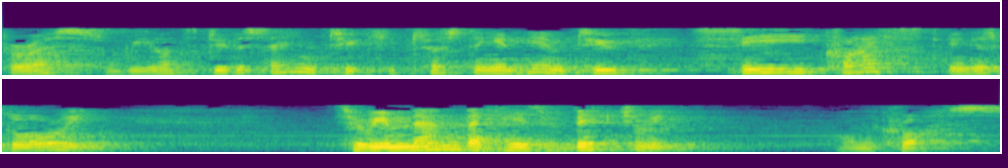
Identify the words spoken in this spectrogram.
For us, we ought to do the same, to keep trusting in Him, to see Christ in His glory, to remember His victory on the cross,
